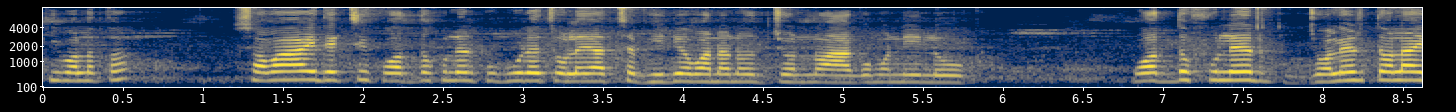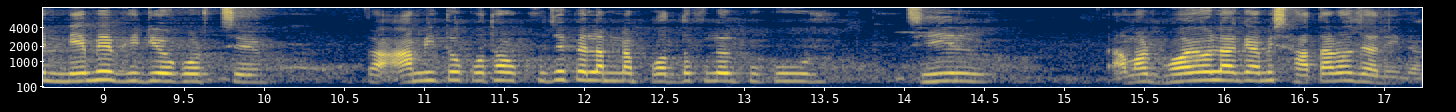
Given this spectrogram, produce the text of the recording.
কি বলতো? সবাই দেখছি পদ্ম ফুলের পুকুরে চলে যাচ্ছে ভিডিও বানানোর জন্য আগমনী লোক। পদ্ম ফুলের জলের তলায় নেমে ভিডিও করছে। তা আমি তো কোথাও খুঁজে পেলাম না পদ্ম ফুলের পুকুর, ঝিল। আমার ভয়ও লাগে, আমি সাঁতারও জানি না।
